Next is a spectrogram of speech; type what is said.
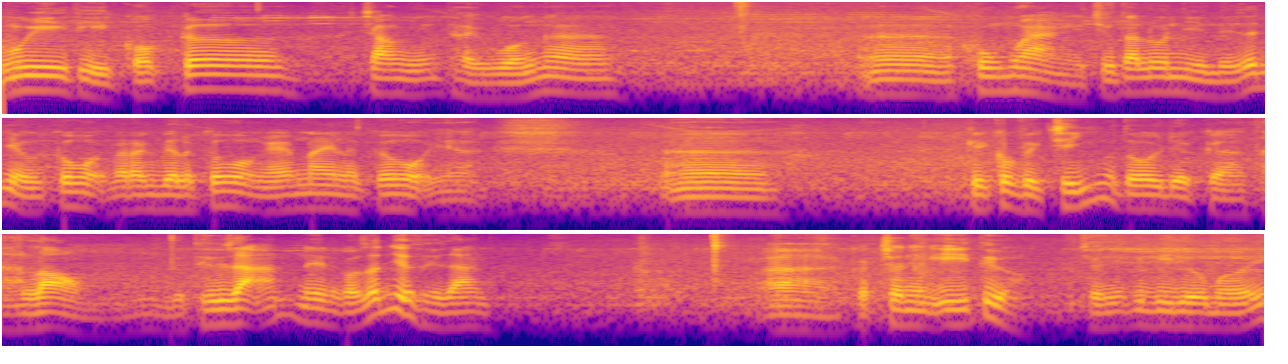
nguy thì có cơ Trong những thời huống uh, uh, khủng hoảng thì chúng ta luôn nhìn thấy rất nhiều cơ hội. Và đặc biệt là cơ hội ngày hôm nay là cơ hội uh, Cái công việc chính của tôi được uh, thả lỏng, được thư giãn. Nên có rất nhiều thời gian à, cho những ý tưởng cho những cái video mới.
